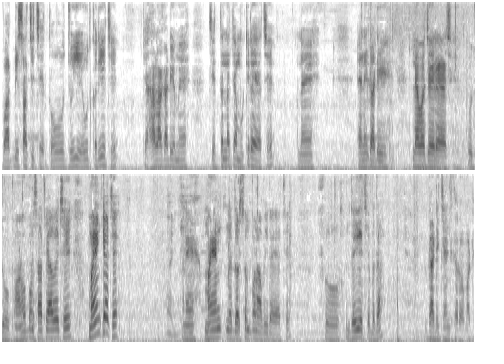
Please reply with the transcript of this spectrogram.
વાત બી સાચી છે. તો જોઈએ એવું જ કરીએ છીએ કે હાલ આ ગાડી અમે ચેતનના ત્યાં મૂકી રહ્યા છે અને એની ગાડી લેવા જઈ રહ્યા છે. તો જો ભાણો પણ સાથે આવે છે. મયંક ક્યાં છે? અને મયંકને દર્શન પણ આવી રહ્યા છે. સો જઈએ છીએ બધા ગાડી ચેન્જ કરવા માટે.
